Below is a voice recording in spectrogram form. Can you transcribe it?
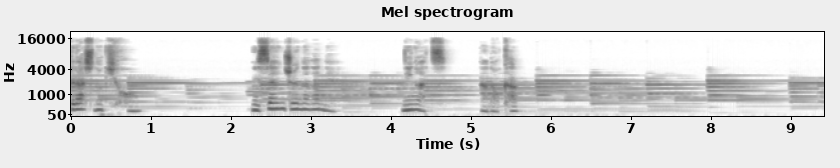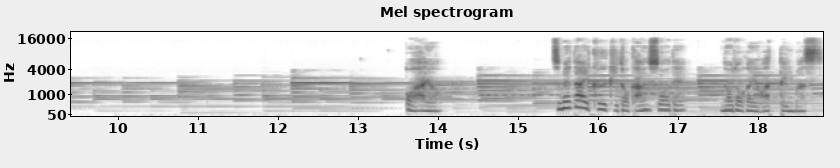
暮らしの基本。2017年2月7日。おはよう。冷たい空気と乾燥で喉が弱っています。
